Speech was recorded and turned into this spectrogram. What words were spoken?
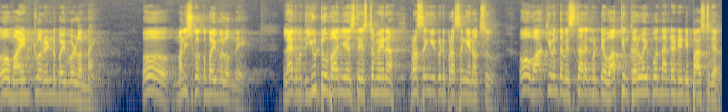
ఓ మా ఇంట్లో రెండు బైబిళ్ళు ఉన్నాయి. ఓ మనిషికి ఒక బైబిల్ ఉంది. లేకపోతే యూట్యూబ్ ఆన్ చేస్తే ఇష్టమైన ప్రసంగికుడి ప్రసంగినొచ్చు ఓ వాక్యం ఎంత విస్తారంగా ఉంటే వాక్యం కరువు అయిపోయింది అంటాడేంటి పాస్టర్ గారు?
